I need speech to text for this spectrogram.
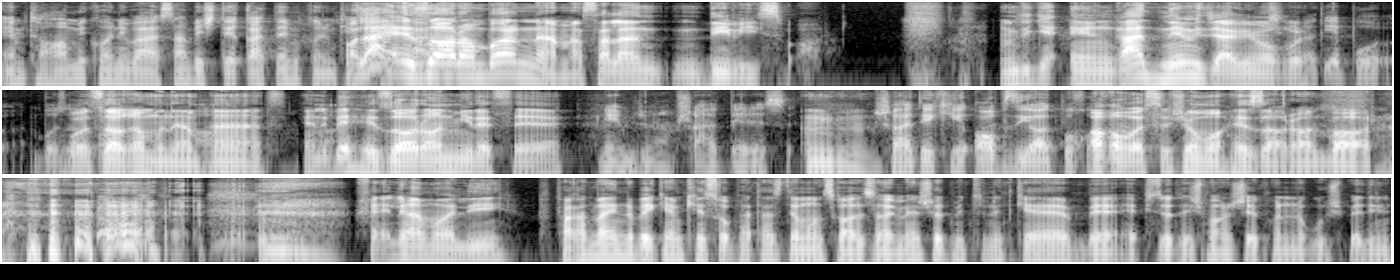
امتحان می‌کنیم و اصلا بهش دقت نمی‌کنیم حالا هزاران بار نه مثلا دیویس بار. دیگه انقدر نمیجویم آقا. بزاقمون هم هست. یعنی به هزاران می‌رسه. نمی‌دونم شاید برسه. شاید یکی آب زیاد بخور آقا واسه شما هزاران بار. خیلی همالی فقط من اینو بگم که صحبت از دمانس آلزایمر شد. می‌تونید که به اپیزودش مراجعه کنین و گوش بدین.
